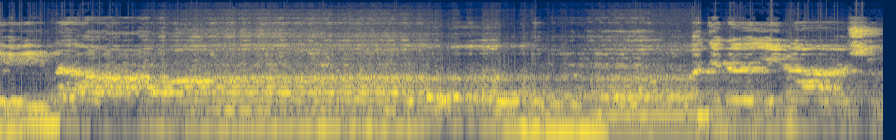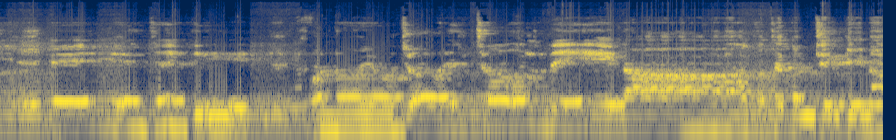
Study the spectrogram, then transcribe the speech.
না। আসিবে যেদিন বলয় জয় চলবে না। কথা কোন ঠিক কিনা?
